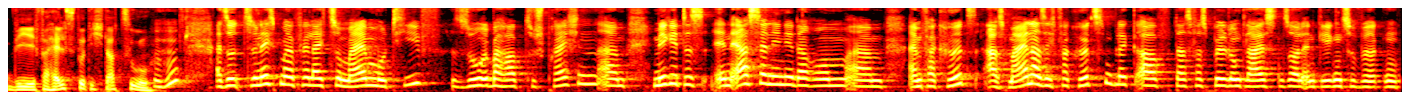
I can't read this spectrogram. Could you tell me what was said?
Wie verhältst du dich dazu? Mhm. Also zunächst mal vielleicht zu meinem Motiv, so überhaupt zu sprechen. Ähm, mir geht es in erster Linie darum, ähm, einem verkürzt, aus meiner Sicht verkürzten Blick auf das, was Bildung leisten soll, entgegenzuwirken,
